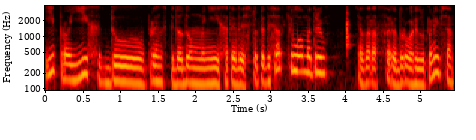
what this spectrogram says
і проїх в принципі, додому мені їхати десь 150 кілометрів. Я зараз серед дороги зупинився.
